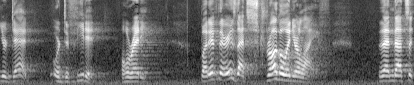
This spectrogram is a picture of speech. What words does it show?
you're dead or defeated already. But if there is that struggle in your life, then that's an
